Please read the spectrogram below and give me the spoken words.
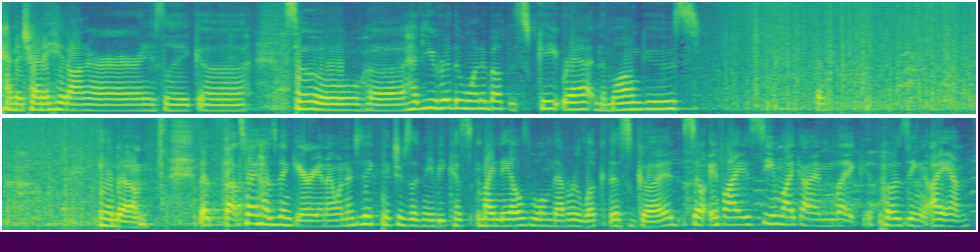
kind of trying to hit on her, and he's like, uh, "So, uh, have you heard the one about the skate rat and the mongoose?" And um, that, that's my husband Gary, and I wanted to take pictures of me because my nails will never look this good. So if I seem like I'm like posing, I am.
